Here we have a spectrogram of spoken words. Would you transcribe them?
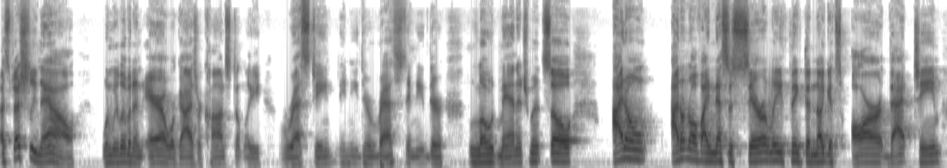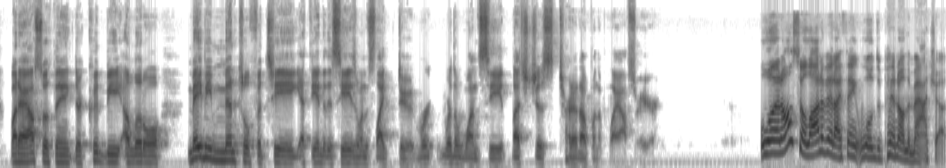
especially now when we live in an era where guys are constantly resting. They need their rest, they need their load management. So I don't I don't know if I necessarily think the Nuggets are that team, but I also think there could be a little maybe mental fatigue at the end of the season when it's like, dude, we're we're the one seed. Let's just turn it up when the playoffs are here. Well, and also a lot of it I think will depend on the matchup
